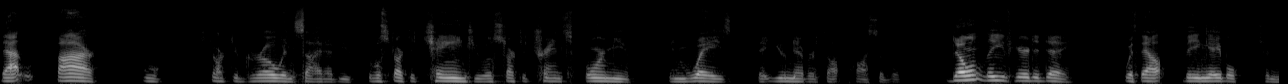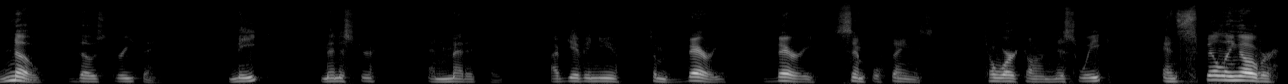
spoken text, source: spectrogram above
that fire will start to grow inside of you. It will start to change you. It will start to transform you in ways that you never thought possible. Don't leave here today without being able to know those three things meet, minister, and meditate. I've given you some very, very simple things to work on this week and spilling over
